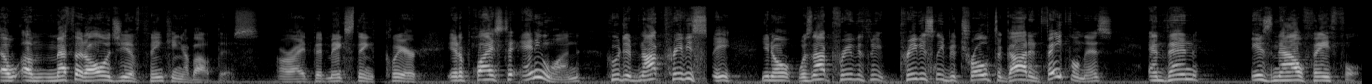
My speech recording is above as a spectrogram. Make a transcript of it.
a, a methodology of thinking about this, all right, that makes things clear. It applies to anyone who did not previously, you know, was not previously, previously betrothed to God in faithfulness and then is now faithful.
